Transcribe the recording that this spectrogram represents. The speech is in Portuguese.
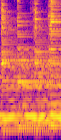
Música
